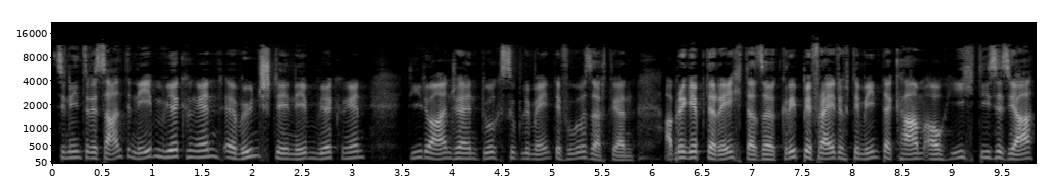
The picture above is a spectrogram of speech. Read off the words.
Das sind interessante Nebenwirkungen, erwünschte Nebenwirkungen, die da anscheinend durch Supplemente verursacht werden. Aber ich gebe dir recht, also grippefrei durch den Winter kam auch ich dieses Jahr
